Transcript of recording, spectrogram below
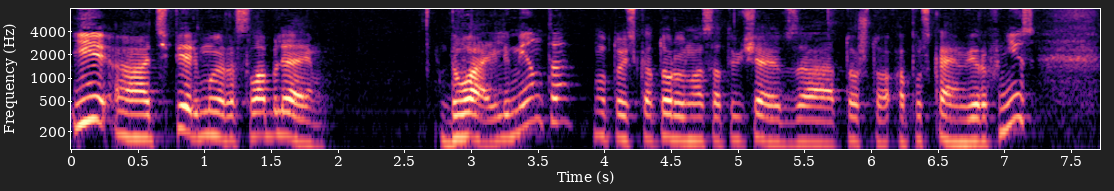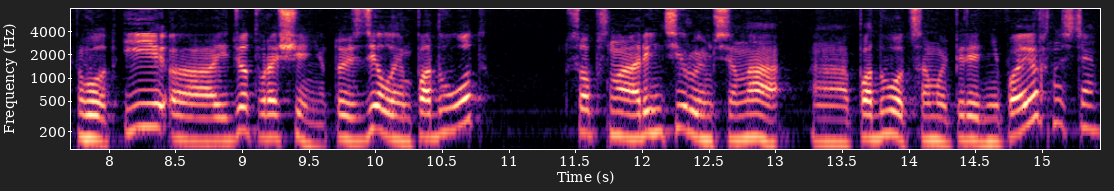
И э, теперь мы расслабляем два элемента, ну, то есть которые у нас отвечают за то, что опускаем вверх-вниз, вот, и э, идет вращение. То есть делаем подвод, собственно, ориентируемся на э, подвод самой передней поверхности,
